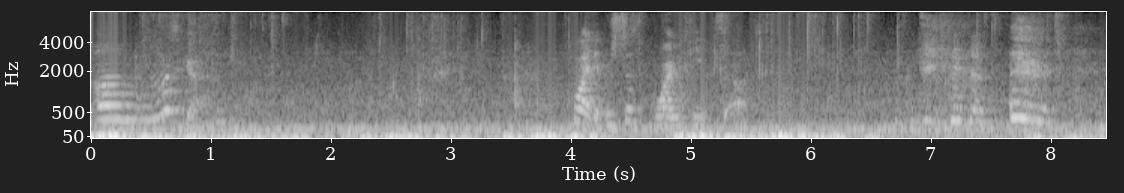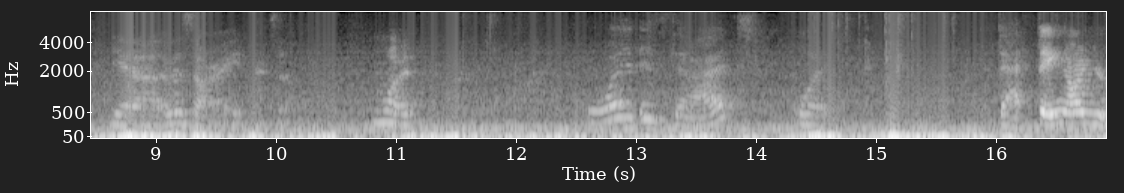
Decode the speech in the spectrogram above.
Um, it was good. What? It was just one pizza. yeah, it was alright. So. What? What is that? What? That thing on your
